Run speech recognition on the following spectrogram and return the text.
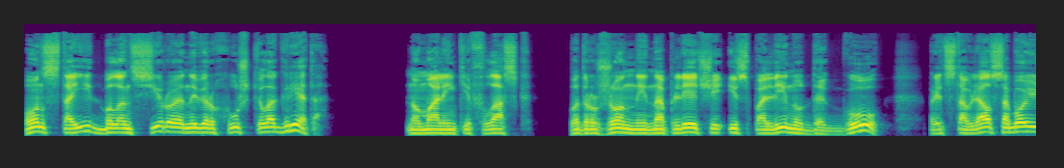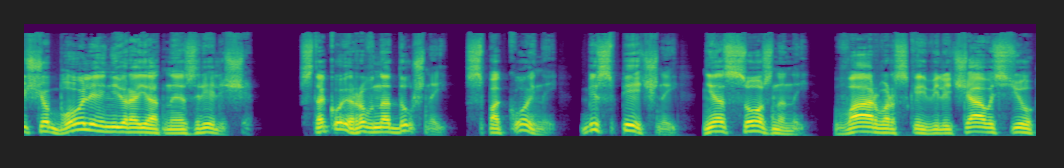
он стоит, балансируя на верхушке лагрета. Но маленький фласк, водруженный на плечи исполину Дегу, представлял собой еще более невероятное зрелище. С такой равнодушной, спокойной, беспечной, неосознанной, варварской величавостью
